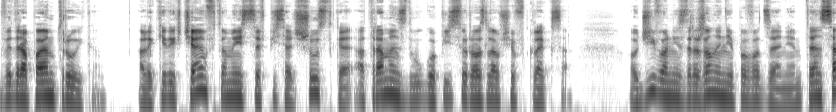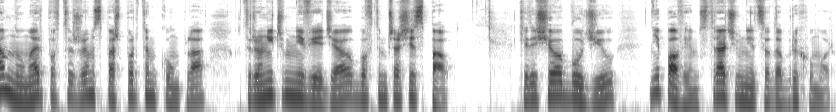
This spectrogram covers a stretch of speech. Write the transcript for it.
wydrapałem trójkę. Ale kiedy chciałem w to miejsce wpisać szóstkę, atrament z długopisu rozlał się w kleksa. O dziwo niezrażony niepowodzeniem, ten sam numer powtórzyłem z paszportem kumpla, który o niczym nie wiedział, bo w tym czasie spał. Kiedy się obudził, nie powiem, stracił nieco dobry humor,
